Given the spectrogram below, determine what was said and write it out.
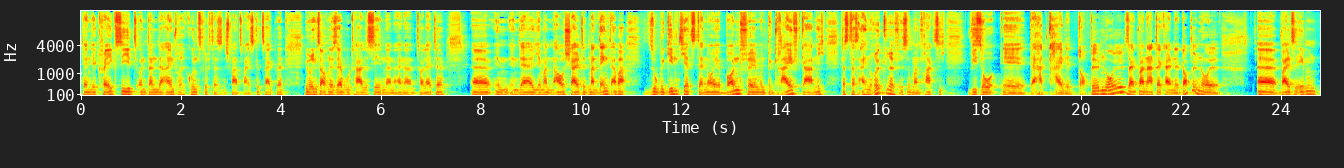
Daniel Craig sieht und dann der einfache Kunstgriff, dass es in Schwarz-Weiß gezeigt wird. Übrigens auch eine sehr brutale Szene an einer Toilette äh, in, in der er jemanden ausschaltet. Man denkt aber, so beginnt jetzt der neue Bond-Film und begreift gar nicht, dass das ein Rückgriff ist und man fragt sich, wieso, äh, der hat keine Doppelnull? Seit wann hat er keine Doppelnull? Äh, weil es eben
